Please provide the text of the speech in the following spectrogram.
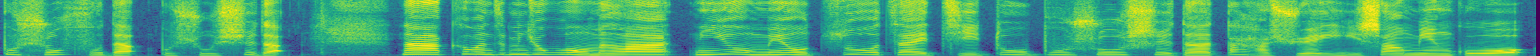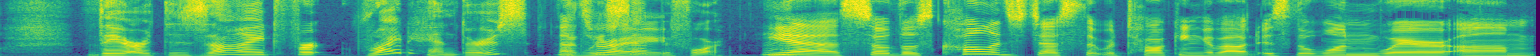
不舒服的、不舒适的。那课文这边就问我们啦：你有没有坐在极度不舒适的大学椅上面过？They are designed for right-handers, like we right. said before. Yeah, so those college desks that we're talking about is the one where um,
